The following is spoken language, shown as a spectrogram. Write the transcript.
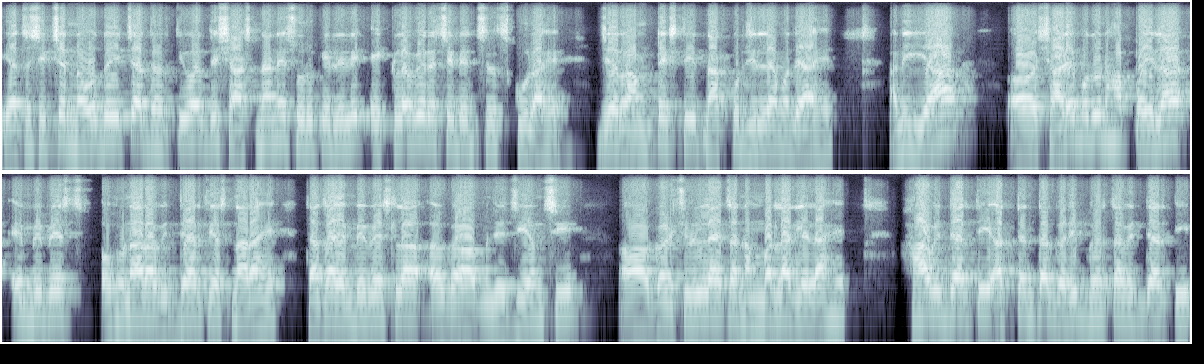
याचं शिक्षण नवोदयच्या धर्तीवर जे शासनाने सुरू केलेले एकलव्य रेसिडेन्शियल स्कूल आहे जे रामटेक स्थित नागपूर जिल्ह्यामध्ये आहे. आणि या शाळेमधून हा पहिला एमबीबीएस होणारा विद्यार्थी असणार आहे. त्याचा एमबीबीएस ला म्हणजे जीएमसी गडचिरोलीला याचा नंबर लागलेला आहे. हा विद्यार्थी अत्यंत गरीब घरचा विद्यार्थी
